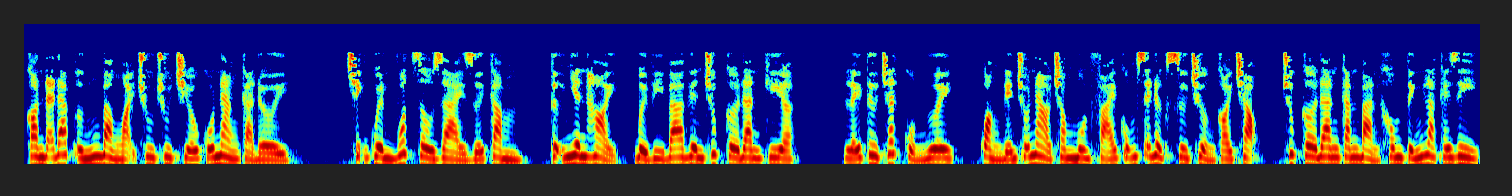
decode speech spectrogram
con đã đáp ứng bà ngoại Chu Chu chiếu cố nàng cả đời. Trịnh quyền vuốt râu dài dưới cằm, tự nhiên hỏi, bởi vì ba viên trúc cơ đan kia. Lấy tư chất của ngươi, quẳng đến chỗ nào trong môn phái cũng sẽ được sư trưởng coi trọng, trúc cơ đan căn bản không tính là cái gì,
